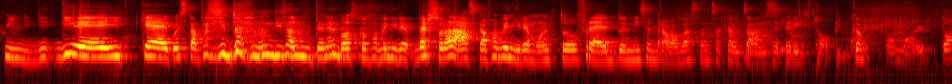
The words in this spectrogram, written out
quindi di- direi che questa passeggiata non di salute nel bosco fa venire, verso l'Alaska fa venire molto freddo e mi sembrava abbastanza calzante sì, per il topic. Molto, molto.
